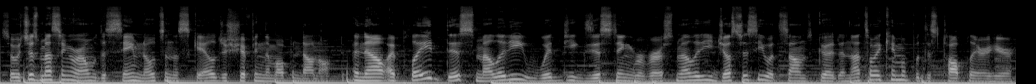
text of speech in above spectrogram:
So it's just messing around with the same notes in the scale, just shifting them up and down octave. And now I played this melody with the existing reversed melody just to see what sounds good and that's how I came up with this top layer here.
